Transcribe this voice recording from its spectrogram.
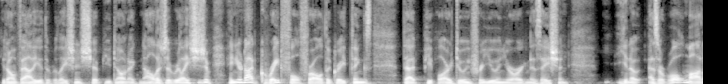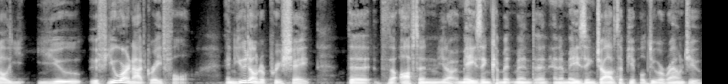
You don't value the relationship. You don't acknowledge the relationship and you're not grateful for all the great things that people are doing for you and your organization. You know, as a role model, you, if you are not grateful and you don't appreciate the the often you know amazing commitment and, and amazing jobs that people do around you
